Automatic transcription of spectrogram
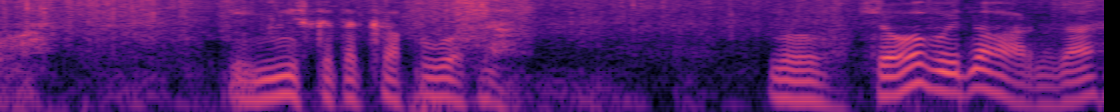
О, і ніжка така плотна. Ну, всього видно гарно, так? Да?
